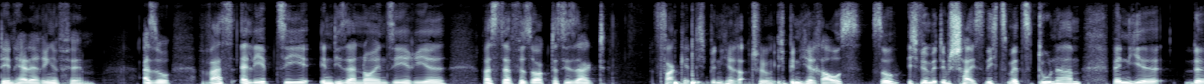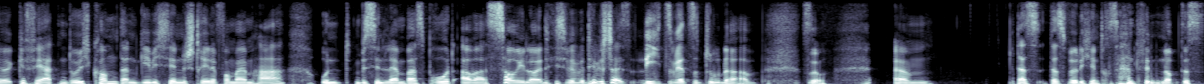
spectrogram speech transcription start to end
den Herr der Ringe-Film? Also, was erlebt sie in dieser neuen Serie, was dafür sorgt, dass sie sagt, fuck it, ich bin hier, Entschuldigung, ich bin hier raus, so, ich will mit dem Scheiß nichts mehr zu tun haben. Wenn hier eine Gefährten durchkommen, dann gebe ich dir eine Strähne von meinem Haar und ein bisschen Lembersbrot, aber sorry Leute, ich will mit dem Scheiß nichts mehr zu tun haben. So. Ähm, das, das würde ich interessant finden, ob das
